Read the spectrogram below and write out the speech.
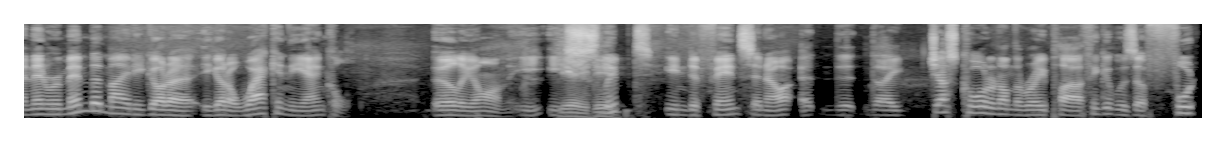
and then remember, mate, he got a he got a whack in the ankle early on. He, he, yeah, he slipped did. in defence, and uh, they just caught it on the replay. I think it was a foot,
